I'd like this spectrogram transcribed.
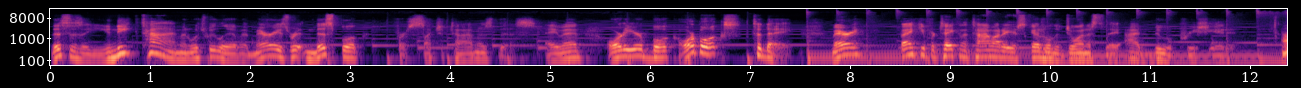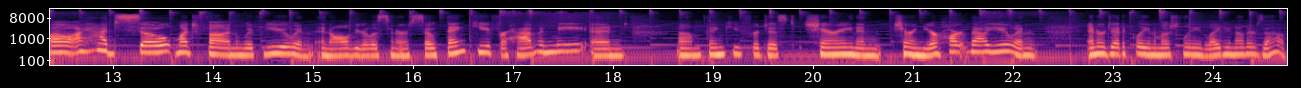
This is a unique time in which we live, and Mary's written this book for such a time as this. Amen. Order your book or books today. Mary, thank you for taking the time out of your schedule to join us today. I do appreciate it. Oh, I had so much fun with you and, and all of your listeners. So thank you for having me. And um, thank you for just sharing and sharing your heart value and energetically and emotionally lighting others up.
